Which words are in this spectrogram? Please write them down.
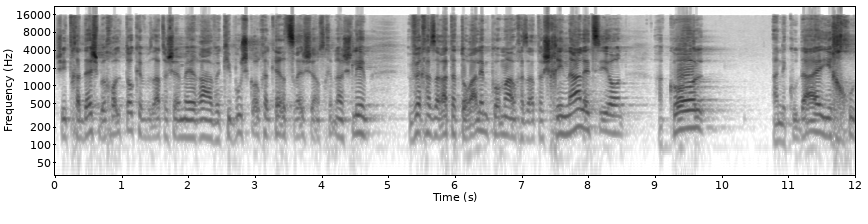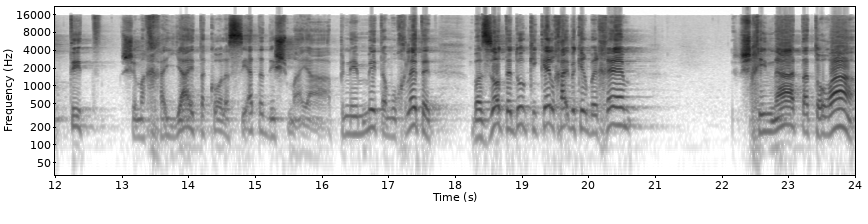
שיתחדש בכל תוקף בעזרת השם מהרה, וכיבוש כל חלקי ארץ ישראל שאנחנו צריכים להשלים, וחזרת התורה למקומה, וחזרת השכינה לציון, הכל הנקודה האיכותית שמחיה את הכל, עשייתא דשמיא הפנימית המוחלטת, בזאת תדעו כי כל חי בקרבכם שכינת התורה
